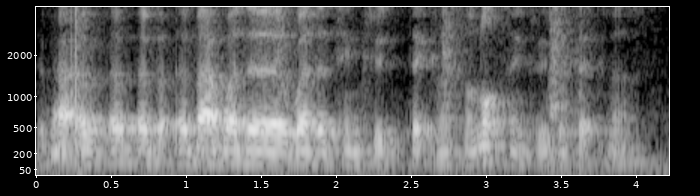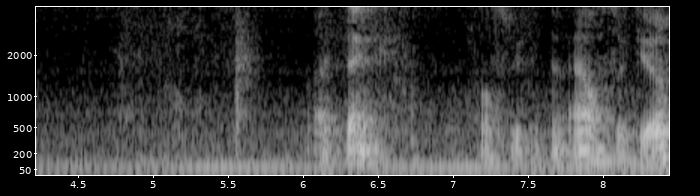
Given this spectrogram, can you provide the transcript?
About, about, whether whether to include the thickness or not to include the thickness. I think possibly in our secure.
